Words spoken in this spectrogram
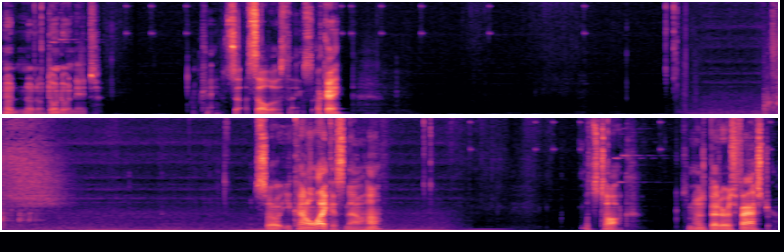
No, no, no, don't donate. Okay, sell those things. Okay. So you kind of like us now, huh? Let's talk. Sometimes better is faster.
